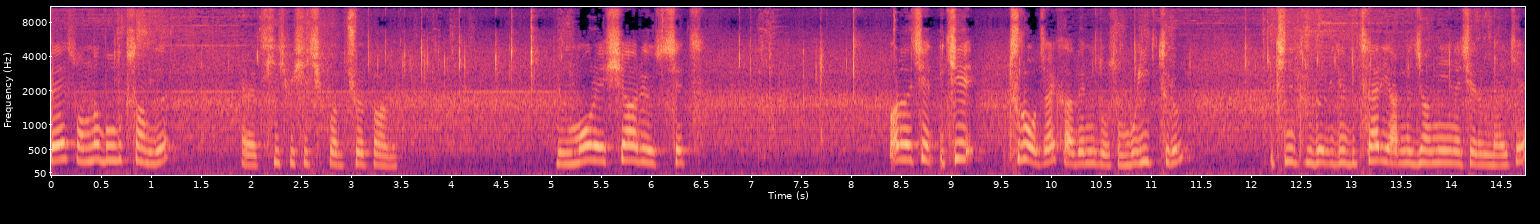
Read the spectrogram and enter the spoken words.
be sonunda bulduk sandı. Evet hiçbir şey çıkmadı çöp abi. Bir mor eşya arıyoruz chat. Bu arada chat iki tur olacak haberiniz olsun. Bu ilk turum. İkinci turda video biter. Yarın canlı yayın açarım belki.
